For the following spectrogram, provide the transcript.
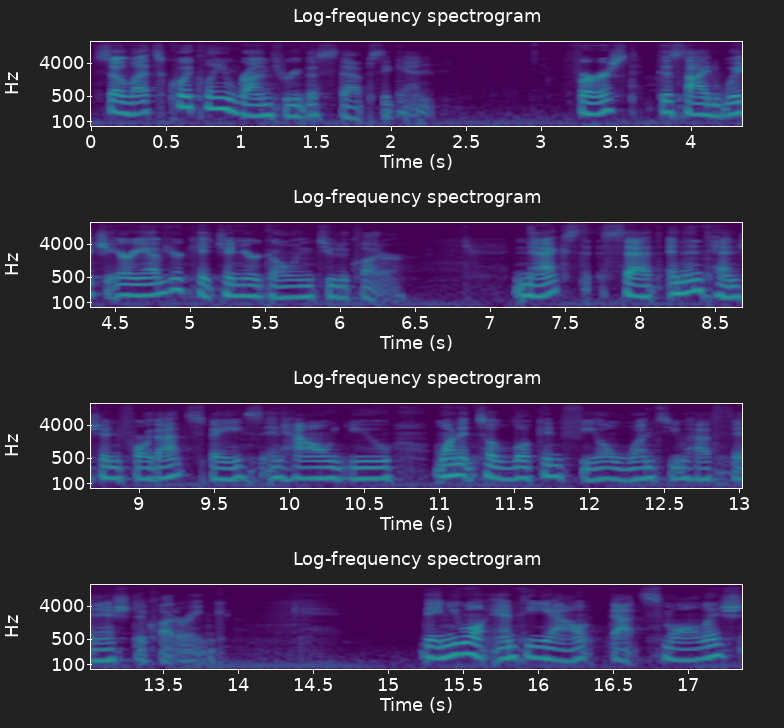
So let's quickly run through the steps again. First, decide which area of your kitchen you're going to declutter. Next, set an intention for that space and how you want it to look and feel once you have finished decluttering. Then you will empty out that smallish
